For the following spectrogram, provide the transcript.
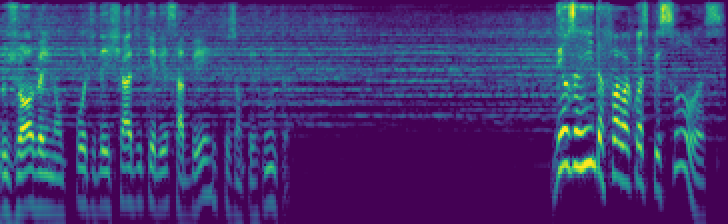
O jovem não pôde deixar de querer saber e fez uma pergunta. Deus ainda fala com as pessoas?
